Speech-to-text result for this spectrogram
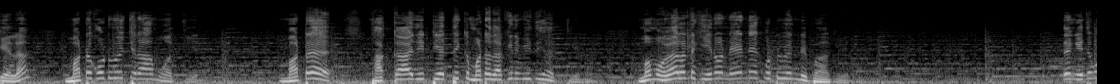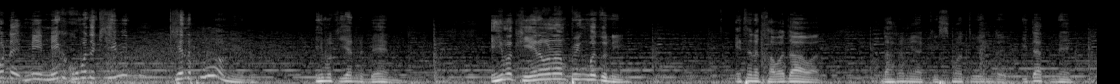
කියලා මට කොටු වෙච්ච රාමුවක් තියෙනවා. මට තක්කාය දිට්ඨියත් එක්ක මට දකින්න විදිහක් තියෙනවා. මම ඔයාලට කියනවා නෑ නෑ කොටු වෙන්න එපා කියලා. දැන් එතකොට මේ මේක කොහොමද කියවෙන්නේ? කියන්න පුළුවන් නේද? එහෙම කියන්න බෑනේ. එහෙම කියනවනම් පින්වතුනි එතන කවදාවත් ධර්මයක් ඉස්මතු වෙන්න ඉඩක් නැහැ.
